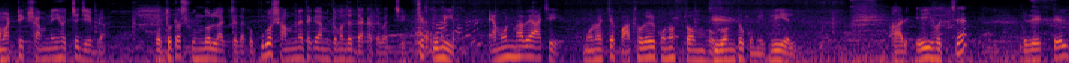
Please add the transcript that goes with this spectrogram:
আমার ঠিক সামনেই হচ্ছে জেব্রা। কতটা সুন্দর লাগছে দেখো, পুরো সামনে থেকে আমি তোমাদের দেখাতে পাচ্ছি। হচ্ছে কুমির, এমনভাবে আছে, মনে হচ্ছে পাথরের কোনো স্তম্ভ, জীবন্ত কুমির রিয়েল আর এই হচ্ছে রেড টেল্ড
